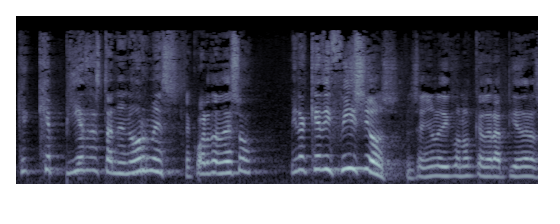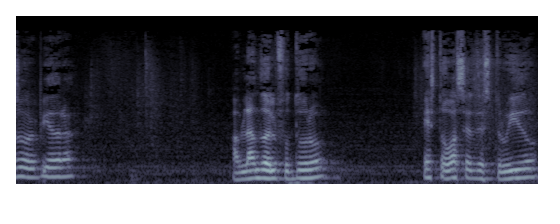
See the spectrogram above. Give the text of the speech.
¿qué, qué piedras tan enormes, ¿se acuerdan de eso? Mira qué edificios. El Señor le dijo, no quedará piedra sobre piedra. Hablando del futuro, esto va a ser destruido.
